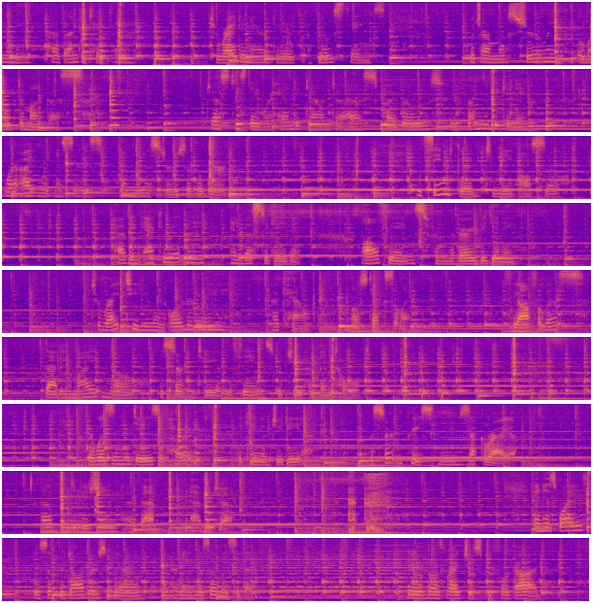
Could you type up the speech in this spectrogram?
many have undertaken to write a narrative of those things which are most surely beloved among us, just as they were handed down to us by those who from the beginning were eyewitnesses and ministers of the word. It seemed good to me also, having accurately investigated all things from the very beginning, to write to you an orderly account, most excellent, Theophilus, that you might know the certainty of the things which you have been told. There was in the days of Herod, the king of Judea, a certain priest named Zechariah of the division of Ab- Abijah. And his wife was of the daughters of Aaron, and her name was Elizabeth. They were both righteous before God,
